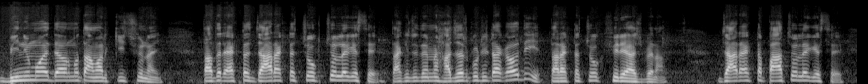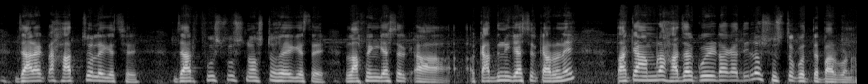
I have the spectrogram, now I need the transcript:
বিনিময় দেওয়ার মতো আমার কিছু নাই। তাদের একটা, যার একটা চোখ চলে গেছে, তাকে যদি আমি হাজার কোটি টাকাও দিই, তার একটা চোখ ফিরে আসবে না। যার একটা পা চলে গেছে, যার একটা হাত চলে গেছে, যার ফুসফুস নষ্ট হয়ে গেছে লাফিং গ্যাসের কাঁদুনি গ্যাসের কারণে, তাকে আমরা হাজার কোটি টাকা দিলেও সুস্থ করতে পারব না।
